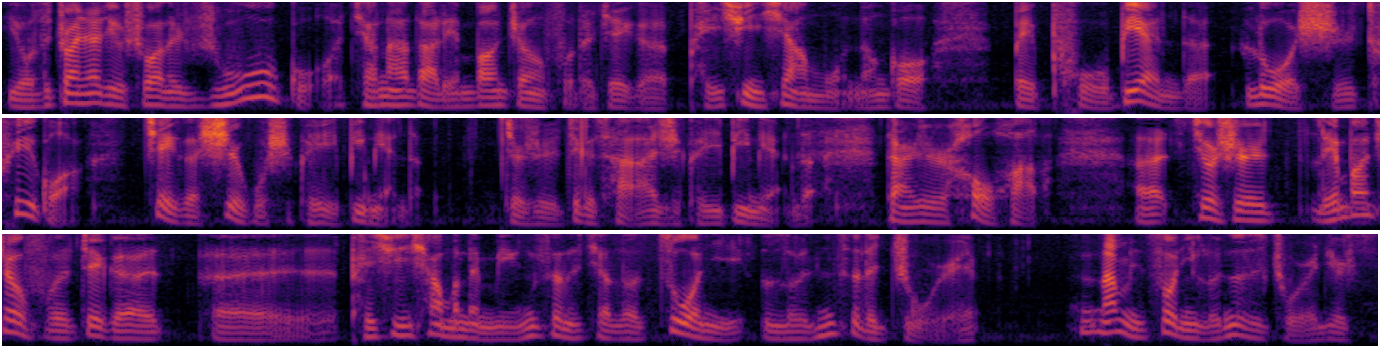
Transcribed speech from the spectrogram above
有的专家就说呢，如果加拿大联邦政府的这个培训项目能够被普遍的落实推广，这个事故是可以避免的，就是这个惨案是可以避免的。但是后话了，呃，就是联邦政府这个呃培训项目的名字呢，叫做“做你轮子的主人”。那么你做你轮子的主人，就是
